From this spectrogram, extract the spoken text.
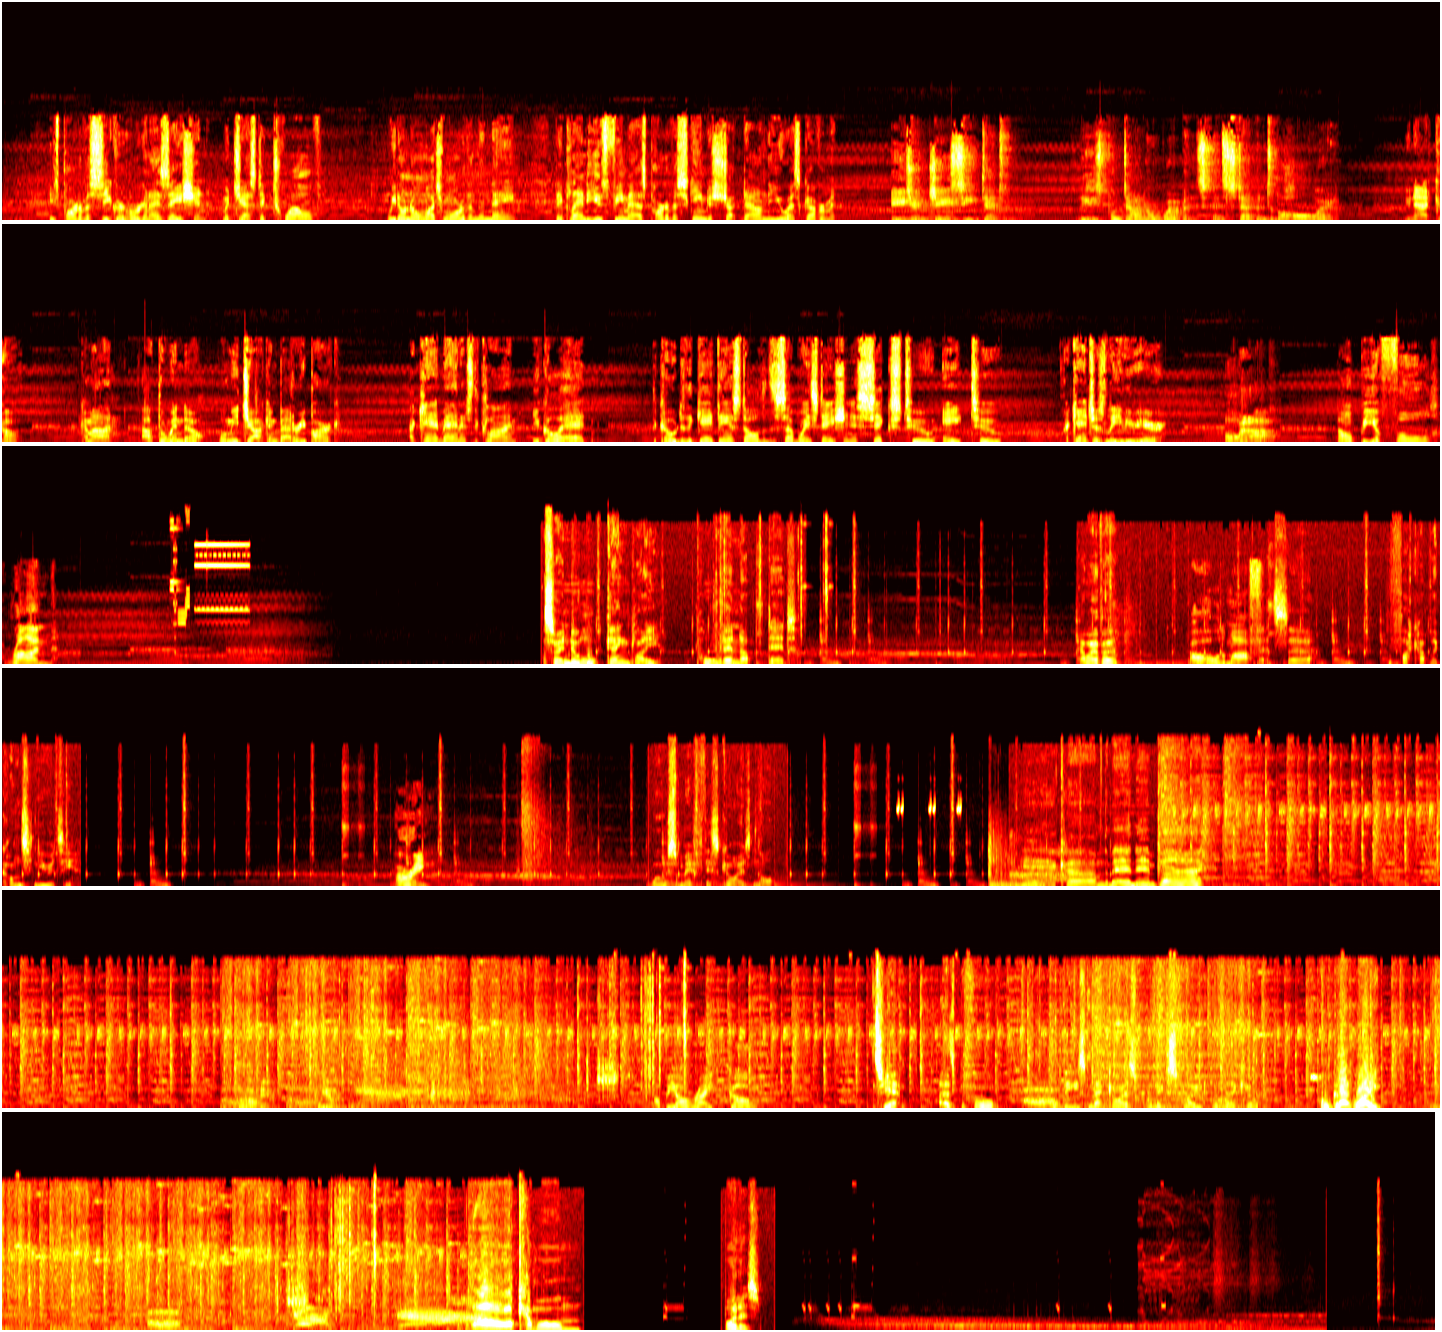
He's part of a secret organization, Majestic 12. We don't know much more than the name. They plan to use FEMA as part of a scheme to shut down the US government. Agent J.C. Denton, please put down your weapons and step into the hallway. UNATCO! Come on, out the window. We'll meet Jock in Battery Park. I can't manage the climb. You go ahead. The code to the gate they installed at the subway station is 6282. I can't just leave you here. Open up! Don't be a fool. Run! So in normal gameplay, Paul would end up dead. However, I'll hold him off. let's uh, fuck up the continuity. Hurry! Will Smith, this guy is not. Here come the men in black. Be alright. Go! So yeah, as before, all these mech guys will explode when they're killed. Paul, get out of the way! Oh, come on! Spoilers.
